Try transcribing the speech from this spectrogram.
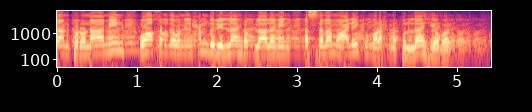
দান করুন, আমিন। ওয়া আখির দাওয়ানা আলহামদুলিল্লাহি রাব্বিল আলামিন। আসসালামু আলাইকুম ওয়া রাহমাতুল্লাহি ওয়া বারাকাতুহু।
